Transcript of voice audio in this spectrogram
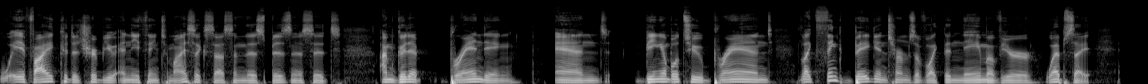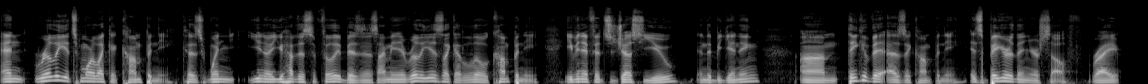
if I could attribute anything to my success in this business, it's I'm good at branding and being able to brand like think big in terms of like the name of your website. And really it's more like a company because when you know you have this affiliate business i mean it really is like a little company. Even if it's just you in the beginning um, think of it as a company. It's bigger than yourself right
